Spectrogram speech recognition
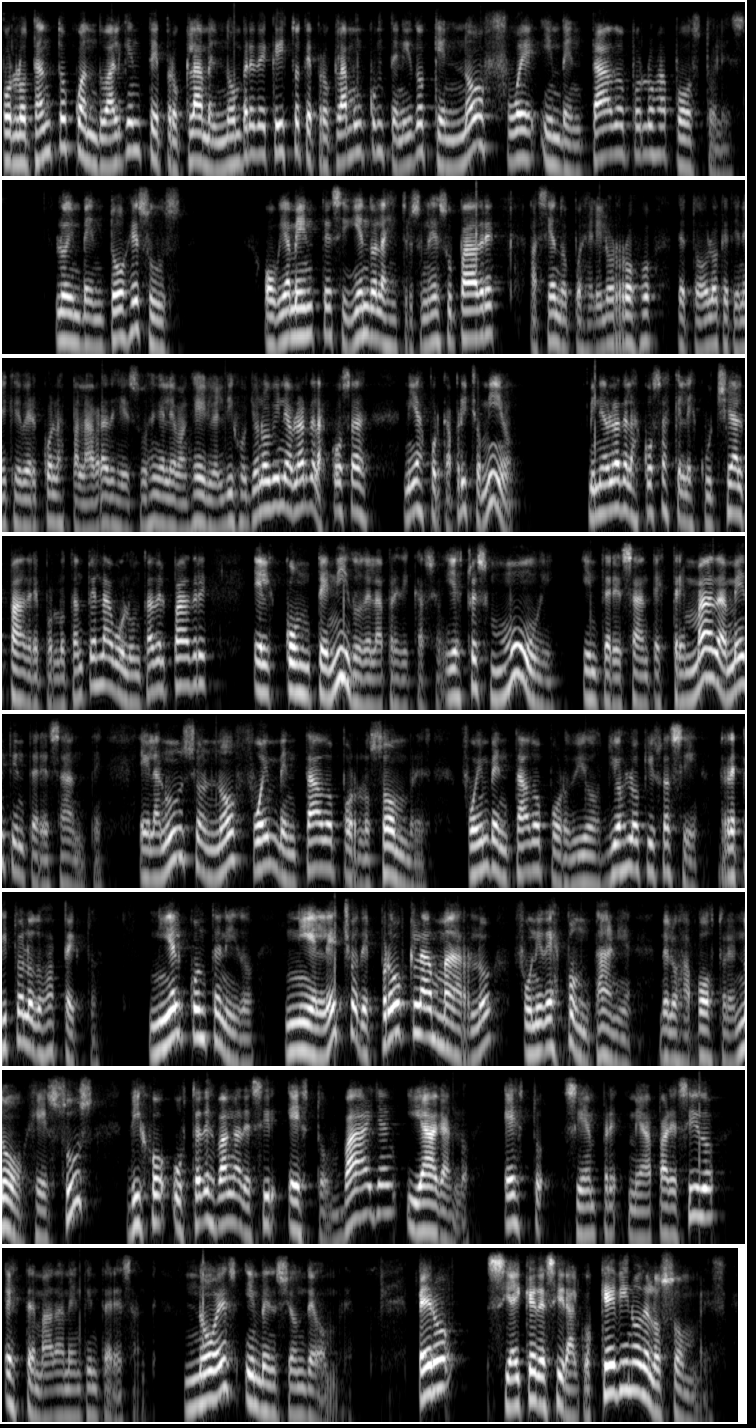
Por lo tanto, cuando alguien te proclama el nombre de Cristo, te proclama un contenido que no fue inventado por los apóstoles, lo inventó Jesús. Obviamente siguiendo las instrucciones de su Padre, haciendo pues el hilo rojo de todo lo que tiene que ver con las palabras de Jesús en el Evangelio. Él dijo, yo no vine a hablar de las cosas mías por capricho mío, vine a hablar de las cosas que le escuché al Padre. Por lo tanto, es la voluntad del Padre el contenido de la predicación. Y esto es muy interesante, extremadamente interesante. El anuncio no fue inventado por los hombres, fue inventado por Dios. Dios lo quiso así. Repito los dos aspectos. Ni el contenido, ni el hecho de proclamarlo fue una idea espontánea de los apóstoles. No, Jesús dijo, ustedes van a decir esto, vayan y háganlo. Esto siempre me ha parecido extremadamente interesante. No es invención de hombre. Pero si hay que decir algo, ¿qué vino de los hombres?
